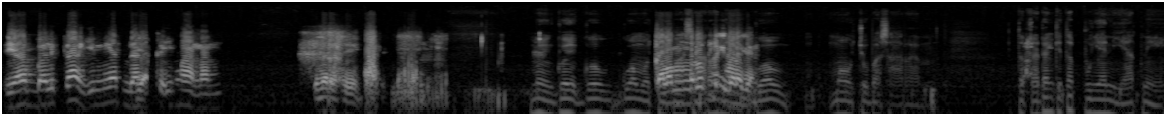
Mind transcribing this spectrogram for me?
ya balik lagi niat dan Ya. keimanan Bener sih. Men, gue gue gue mau Kalau coba menurut lu saran gimana, nih, Gen? gue mau coba saran terkadang kita punya niat nih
